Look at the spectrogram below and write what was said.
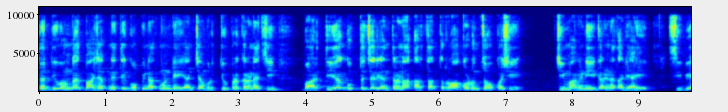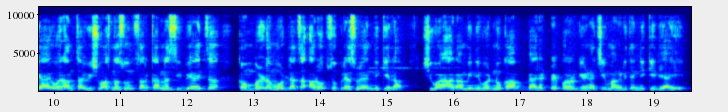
तर दिवंगत भाजप नेते गोपीनाथ मुंडे यांच्या मृत्यू प्रकरणाची भारतीय गुप्तचर यंत्रणा अर्थात रॉकडून चौकशीची मागणीही करण्यात आली आहे. सी बी आयवर आमचा विश्वास नसून सरकारनं सी बी आयचं कंबरडं मोडल्याचा आरोप सुप्रिया सुळे यांनी केला. शिवाय आगामी निवडणुका बॅलेट पेपरवर घेण्याची मागणी त्यांनी केली आहे.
